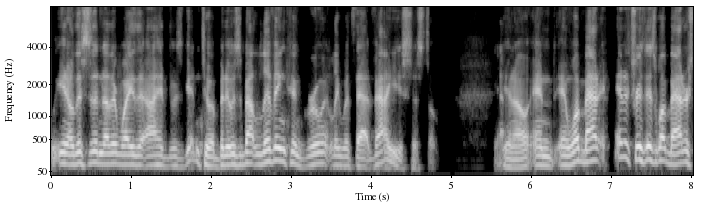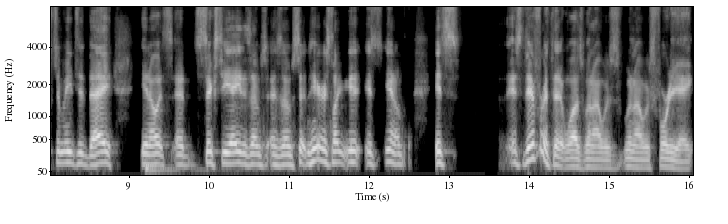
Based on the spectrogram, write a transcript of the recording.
you know this is another way that i was getting to it. But it was about living congruently with that value system. Yep. you know and and what matter and the truth is what matters to me today you know it's at 68 as i'm as i'm sitting here it's like it, it's you know it's it's different than it was when I was when I was 48.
